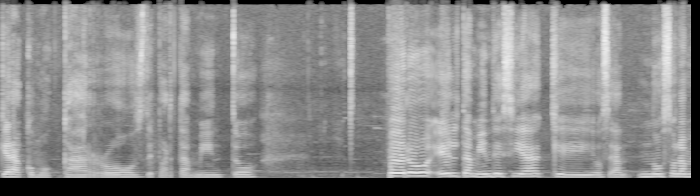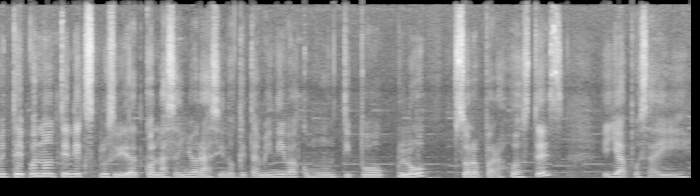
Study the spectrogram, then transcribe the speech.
que era como carros departamento pero él también decía que, o sea, no solamente, bueno, no tiene exclusividad con la señora, sino que también iba como un tipo club solo para hostes y ya pues ahí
